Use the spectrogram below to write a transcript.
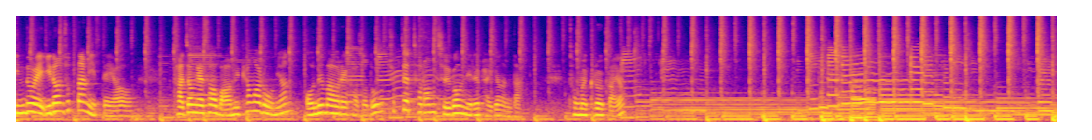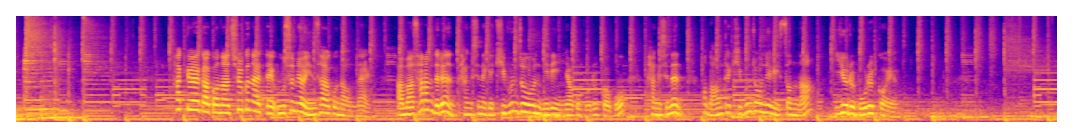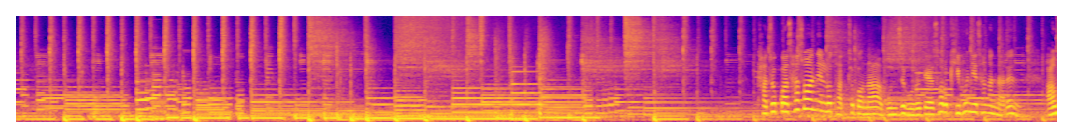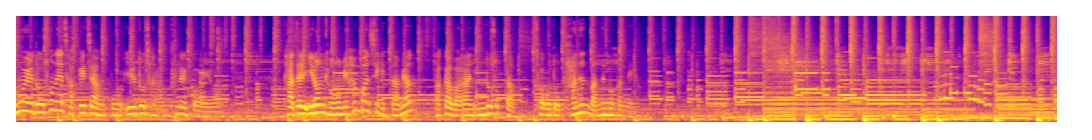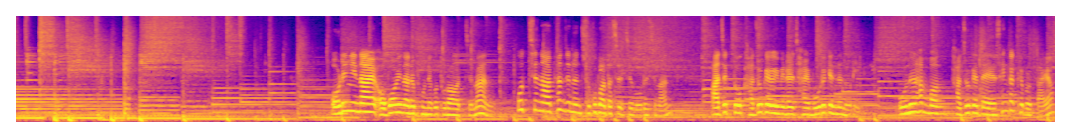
인도에 이런 속담이 있대요. 가정에서 마음이 평화로우면 어느 마을에 가서도 축제처럼 즐거운 일을 발견한다. 정말 그럴까요? 학교에 가거나 출근할 때 웃으며 인사하고 나온 날, 아마 사람들은 당신에게 기분 좋은 일이 있냐고 물을 거고, 당신은 어, 나한테 기분 좋은 일이 있었나? 이유를 모를 거예요. 가족과 사소한 일로 다투거나 뭔지 모르게 서로 기분이 상한 날은 아무 일도 손에 잡히지 않고 일도 잘 안 풀릴 거예요. 다들 이런 경험이 한 번씩 있다면 아까 말한 인도 속담 적어도 반은 맞는 것 같네요. 어린이날, 어버이날을 보내고 돌아왔지만 꽃이나 편지는 주고받았을지 모르지만 아직도 가족의 의미를 잘 모르겠는 우리. 오늘 한번 가족에 대해 생각해 볼까요?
